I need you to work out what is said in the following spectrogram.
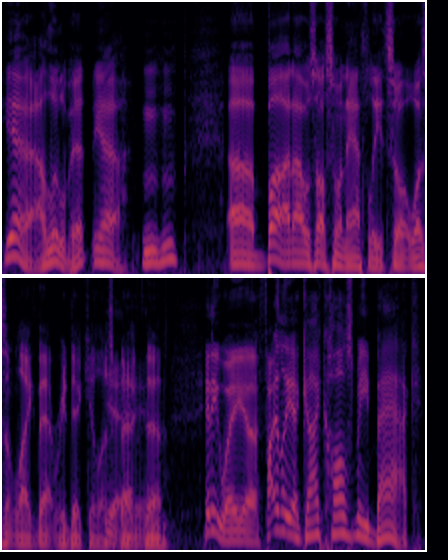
yeah, a little bit, yeah. Mm-hmm. Uh, but I was also an athlete, so it wasn't like that ridiculous Yeah, back yeah. then. Anyway, uh, finally, a guy calls me back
